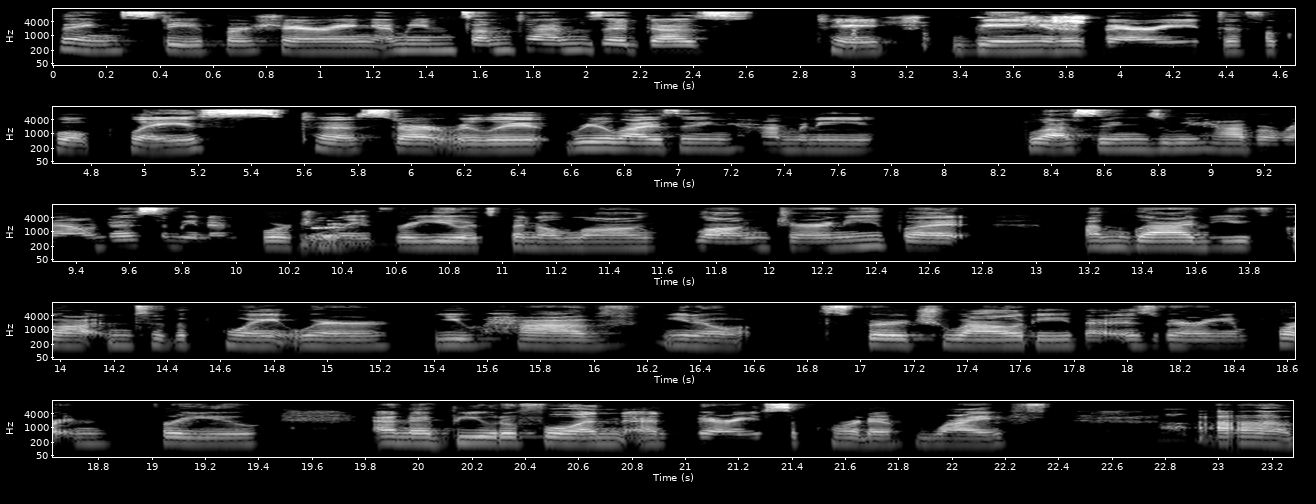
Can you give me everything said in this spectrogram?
Thanks, Steve, for sharing. I mean, sometimes it does take being in a very difficult place to start really realizing how many blessings we have around us. I mean, unfortunately right. for you, it's been a long, long journey, but I'm glad you've gotten to the point where you have, you know, spirituality that is very important for you and a beautiful and, and very supportive wife. Um,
